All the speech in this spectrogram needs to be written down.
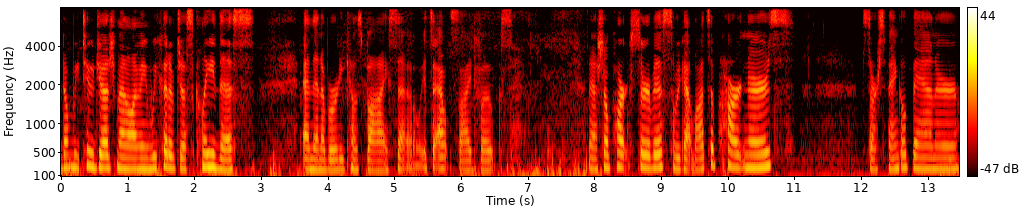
don't be too judgmental. I mean, we could have just cleaned this, and then a birdie comes by. So it's outside, folks. National Park Service. So we got lots of partners. Star Spangled Banner,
